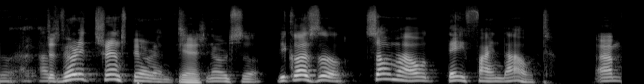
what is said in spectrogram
uh, I'm Does- very transparent. Yes. You know, so because uh, somehow they find out. Um,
